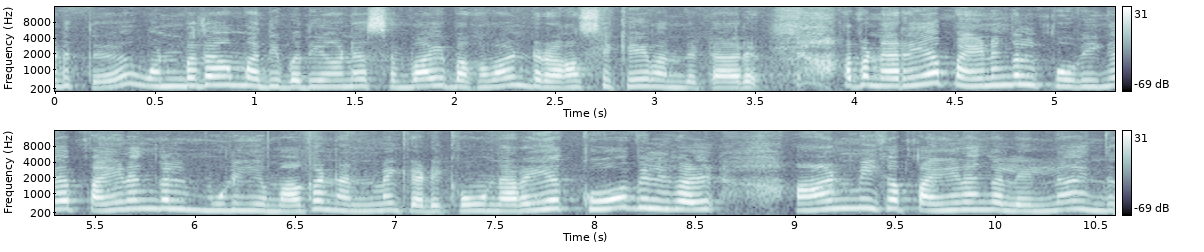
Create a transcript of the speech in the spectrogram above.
அடுத்து ஒன்பதாம் அதிபதியான செவ்வாய் பகவான் ராசிக்கே வந்துட்டார். அப்போ நிறையா பயணங்கள் போவீங்க. பயணங்கள் மூலியமாக நன்மை கிடைக்கும். நிறைய கோவில்கள் ஆன்மீக பயணங்கள் எல்லாம் இந்த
